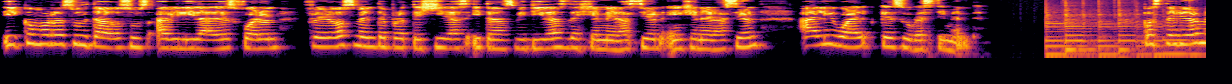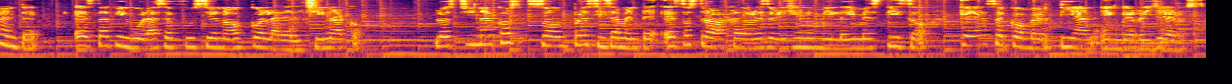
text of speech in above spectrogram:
y como resultado sus habilidades fueron ferozmente protegidas y transmitidas de generación en generación, al igual que su vestimenta. Posteriormente, esta figura se fusionó con la del chinaco, los chinacos son precisamente estos trabajadores de origen humilde y mestizo que se convertían en guerrilleros.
